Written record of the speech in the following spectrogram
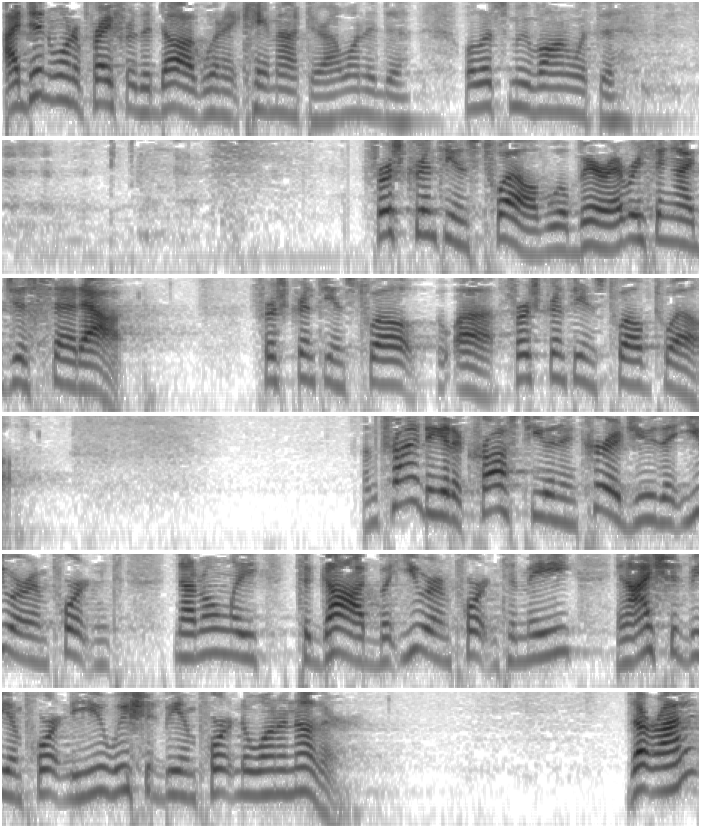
I didn't want to pray for the dog when it came out there. I wanted to. Well, let's move on with the 1 Corinthians 12 will bear everything I just said out. 1 Corinthians 12, uh, 1 Corinthians 12, 12. I'm trying to get across to you and encourage you that you are important not only to God, but you are important to me, and I should be important to you. We should be important to one another. Is that right?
